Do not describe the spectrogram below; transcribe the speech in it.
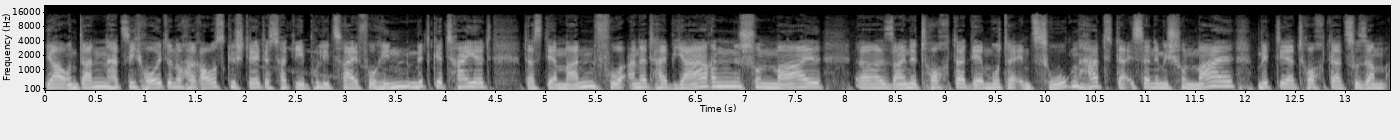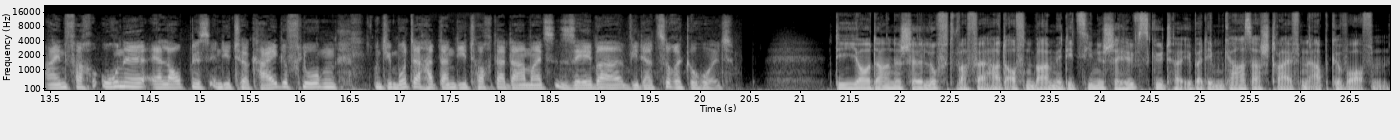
Ja, und dann hat sich heute noch herausgestellt, das hat die Polizei vorhin mitgeteilt, dass der Mann vor anderthalb Jahren schon mal äh, seine Tochter der Mutter entzogen hat. Da ist er nämlich schon mal mit der Tochter zusammen einfach ohne Erlaubnis in die Türkei geflogen und die Mutter hat dann die Tochter damals selber wieder zurückgeholt. Die jordanische Luftwaffe hat offenbar medizinische Hilfsgüter über dem Gazastreifen abgeworfen.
